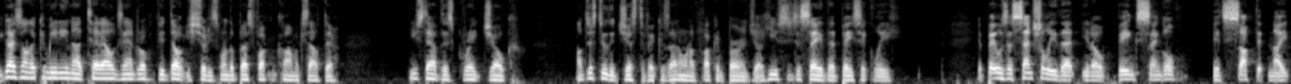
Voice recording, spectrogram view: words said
you guys know the comedian uh, Ted Alexandro? If you don't, you should. He's one of the best fucking comics out there. He used to have this great joke. I'll just do the gist of it because I don't want to fucking burn a joke. He used to just say that basically it, it was essentially that you know being single it sucked at night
